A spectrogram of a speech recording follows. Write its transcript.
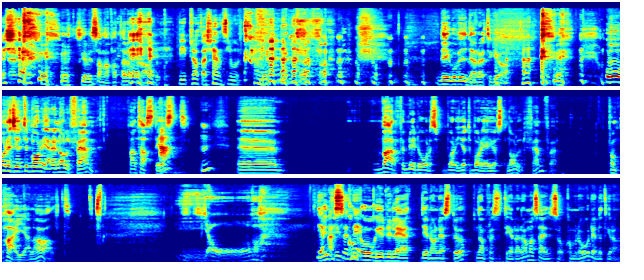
Ska vi sammanfatta detta då? vi pratar känslor. Vi går vidare tycker jag. Årets göteborgare 05. Fantastiskt. Eh, varför blev det årets göteborgare just 05 för? Från Pajala och allt. Ja... Ja alltså, kommer det, du ihåg hur det lät, det de läste upp när de presenterade om man säger så? Kommer du ihåg det lite grann?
